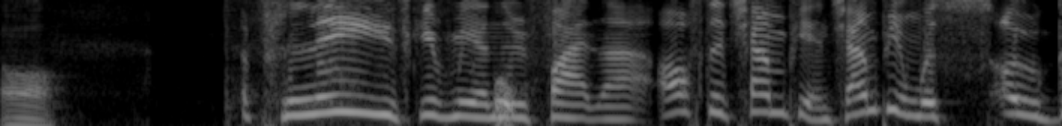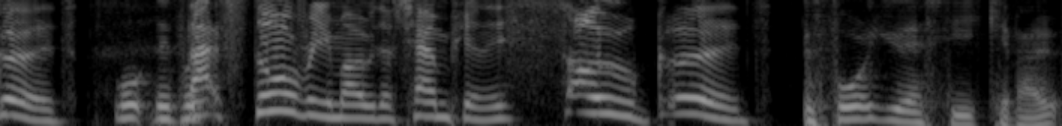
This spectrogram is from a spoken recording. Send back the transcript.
Oh, Please give me a Well- new fight night after Champion. Champion was so good. well, they've That story mode of Champion is so good. before UFC came out,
